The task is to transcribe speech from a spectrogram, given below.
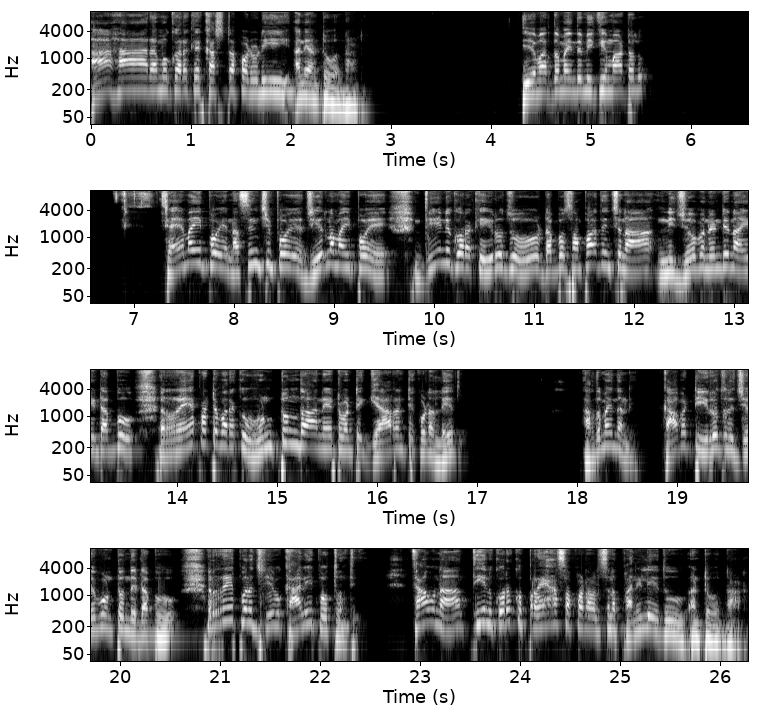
ఆహారము కొరకే కష్టపడుడి అని అంటూ ఉన్నాడు. ఏమర్థమైంది మీకు ఈ మాటలు? క్షయమైపోయే నశించిపోయే జీర్ణమైపోయే దీని కొరకు ఈరోజు డబ్బు సంపాదించిన నీ జోబు నిండిన ఈ డబ్బు రేపటి వరకు ఉంటుందా అనేటువంటి గ్యారంటీ కూడా లేదు. అర్థమైందండి? కాబట్టి ఈ జేబు ఉంటుంది డబ్బు రేపున జేబు కాలిపోతుంది కావున దీని కొరకు ప్రయాస పడవలసిన పని లేదు అంటూ ఉన్నాడు.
